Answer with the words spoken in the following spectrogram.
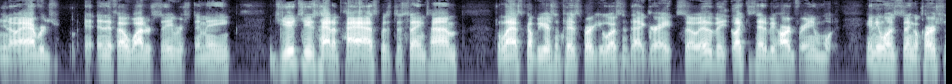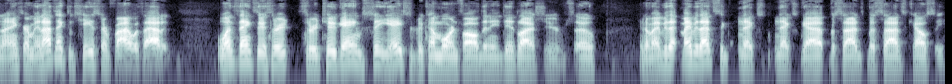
you know average NFL wide receivers to me. Juju's had a pass, but at the same time, the last couple years in Pittsburgh, he wasn't that great. So it would be, like you said, it'd be hard for anyone, any one single person to anchor him. And I think the Chiefs are fine without it one thing through through through two games, CEH has become more involved than he did last year. So, you know, maybe that maybe that's the next next guy besides besides Kelce.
